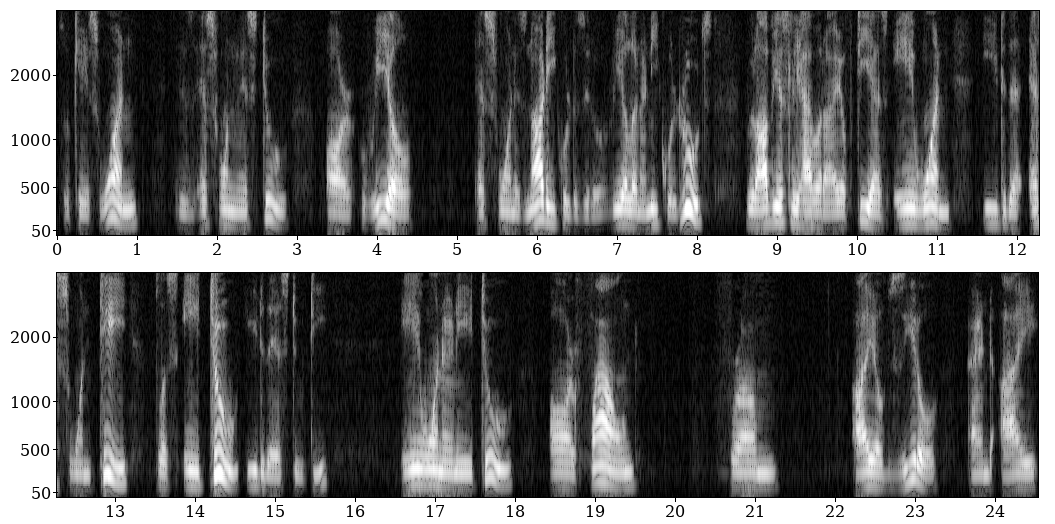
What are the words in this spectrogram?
so case 1 is s1 and s2 are real. S1 is not equal to 0 real and unequal roots we'll obviously have our i of t as a1 e to the s1t plus a2 e to the s2t a1 and a2 are found from i of 0 and i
